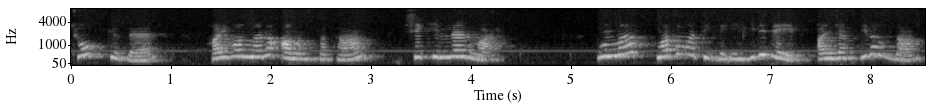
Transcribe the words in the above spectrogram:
çok güzel hayvanları anımsatan şekiller var. Bunlar matematikle ilgili değil ancak birazdan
